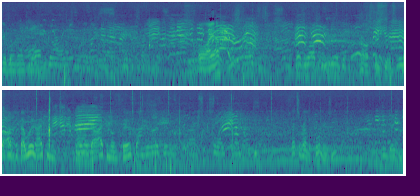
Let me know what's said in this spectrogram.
Where's everyone going to? Oh, are? No, it's pretty good. But, uh, but they weren't open. Know, they were open on Thursday. That's around the corner, isn't it?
